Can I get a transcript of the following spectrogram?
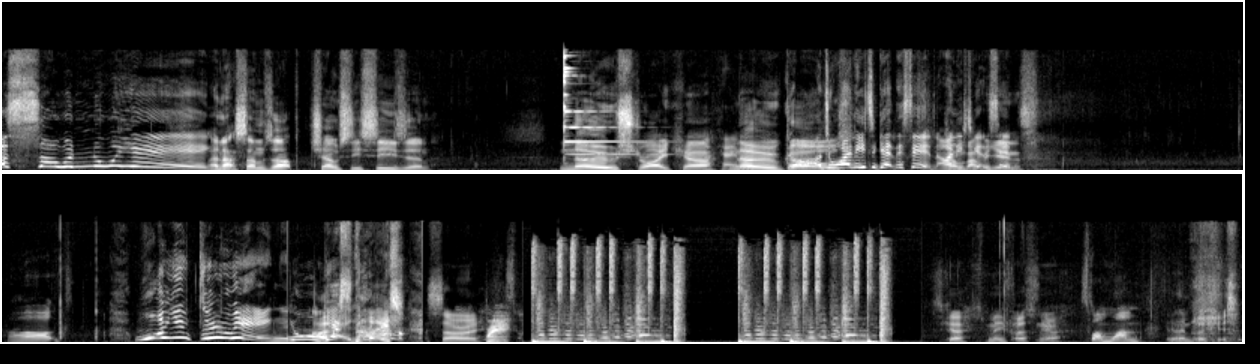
that's so annoying. And that sums up Chelsea season. No striker, Okay, no well, goals. Do, do I need to get this in? I need to Comeback get this begins. in. Oh, what are you doing? You're Oh, getting it's not that. Sorry. Let's go. It's me first anyway. It's one one. Get them bushes.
